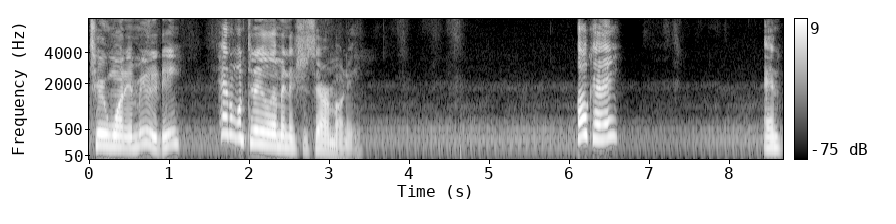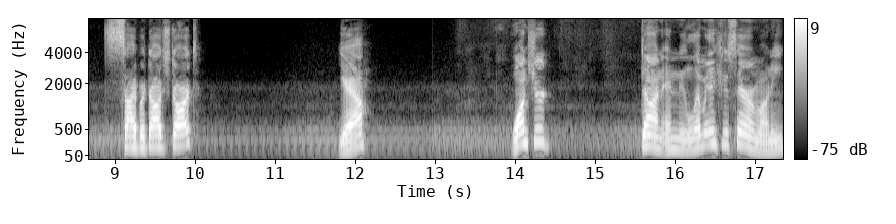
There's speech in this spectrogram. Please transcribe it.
2 1 immunity, head on to the elimination ceremony. Okay. And Cyber Dodge Dart? Yeah? Once you're done in the elimination ceremony,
